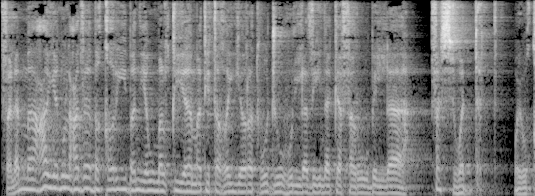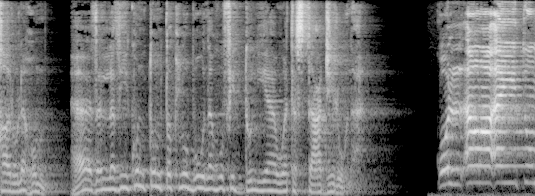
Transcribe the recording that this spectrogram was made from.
فلما عاينوا العذاب قريبا يوم القيامة تغيرت وجوه الذين كفروا بالله فاسودت ويقال لهم هذا الذي كنتم تطلبونه في الدنيا وتستعجلونه. قل ارايتم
